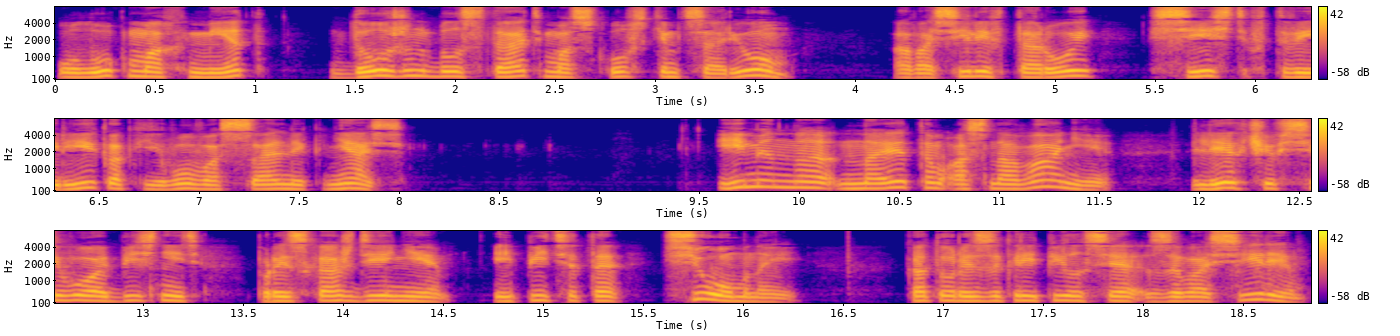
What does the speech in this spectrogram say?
Улук Махмед должен был стать московским царем, а Василий II сесть в Твери как его вассальный князь. Именно на этом основании легче всего объяснить происхождение эпитета «темный», который закрепился за Василием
